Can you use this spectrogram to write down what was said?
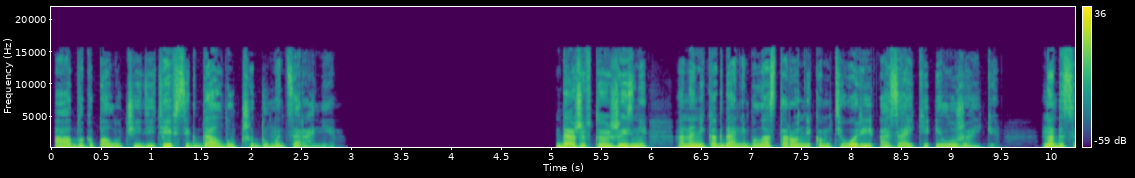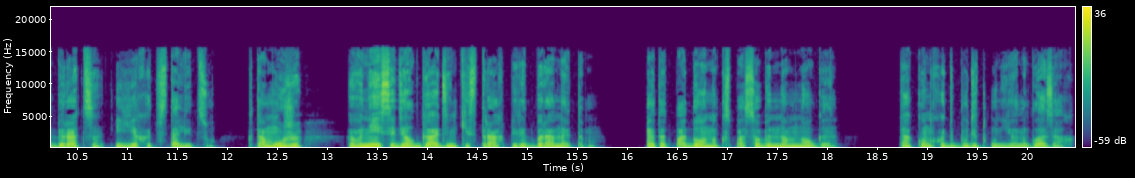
а о благополучии детей всегда лучше думать заранее. Даже в той жизни она никогда не была сторонником теории о зайке и лужайке. Надо собираться и ехать в столицу. К тому же в ней сидел гаденький страх перед баронетом. Этот подонок способен на многое. Так он хоть будет у нее на глазах.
